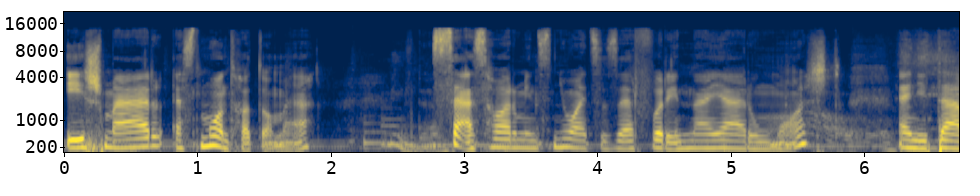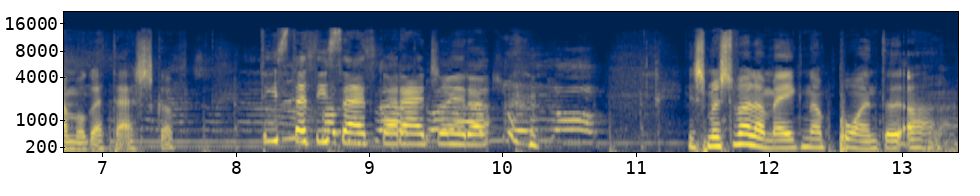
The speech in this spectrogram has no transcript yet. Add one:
és már ezt mondhatom-e, 138 ezer forintnál járunk most, ennyi támogatást kap. Tiszta tisztelt karácsonyra! És most valamelyik nap pont a,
